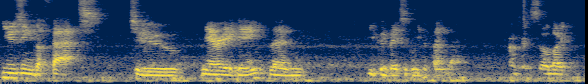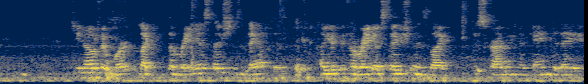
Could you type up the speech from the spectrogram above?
using the facts to narrate a game, then you can basically defend that. Okay, so like, do you know if it worked? Like the radio stations, do they have to? Like, if, a radio station is like describing a game, do they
